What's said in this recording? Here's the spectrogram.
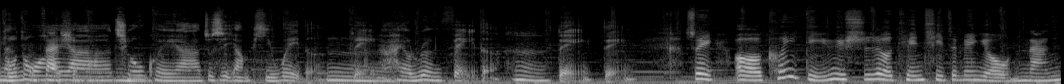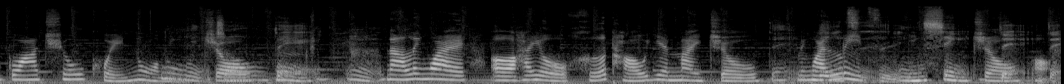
着重在什么？嗯、秋葵啊，就是养脾胃的。嗯，对，它还有润肺的。嗯，对对。所以，呃，可以抵御湿热天气，这边有南瓜、秋葵、糯米粥，对，嗯，那另外呃还有核桃燕麦粥，对，另外栗子银杏粥，对，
